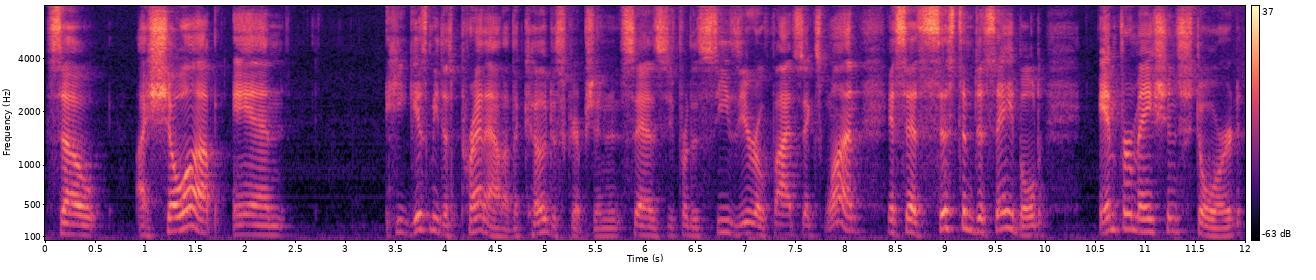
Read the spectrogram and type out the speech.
So I show up, and he gives me this printout of the code description. And it says for the C0561, it says system disabled, information stored,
